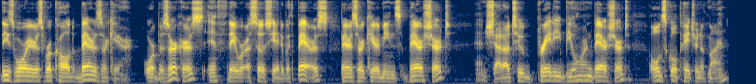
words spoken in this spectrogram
These warriors were called Berserkir, or berserkers if they were associated with bears. Berserkir means bear shirt, and shout out to Brady Bjorn Bearshirt, old school patron of mine.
